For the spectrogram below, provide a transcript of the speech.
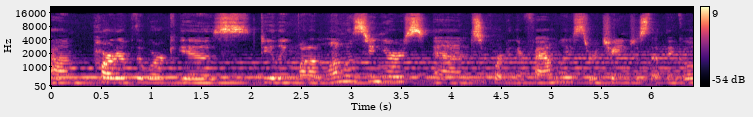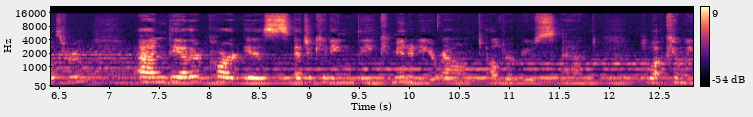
Um, part of the work is dealing one on one with seniors and supporting their families through changes that they go through. And the other part is educating the community around elder abuse and what can we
